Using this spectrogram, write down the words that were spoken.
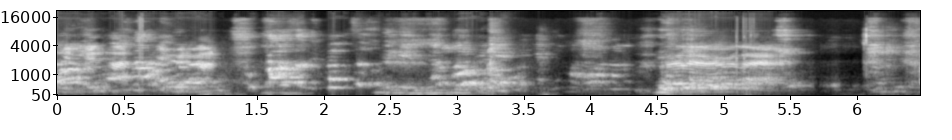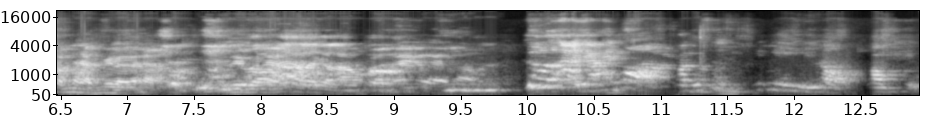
ไอ้คิดไม่ทันคิดไม่ทัน ไม่เป็นไรไม่เป็นไรคำถามคืออะไรนะฮะลืมร้องไห้อะไรกับเราร้องให้อะไรเรา คืออะอยากให้บอกความรู้สึกที่มีต่อกองเห็น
